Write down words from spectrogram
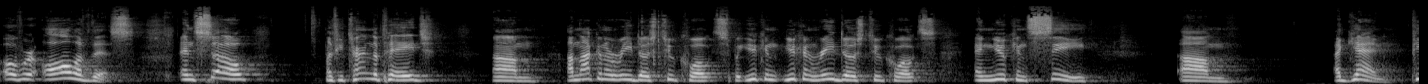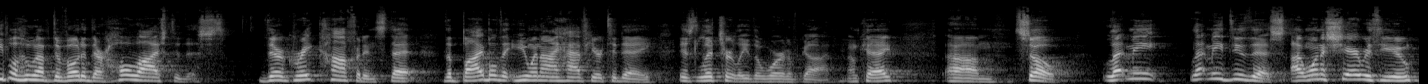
over all of this. And so, if you turn the page, um, I'm not going to read those two quotes, but you can, you can read those two quotes and you can see, um, again, people who have devoted their whole lives to this, their great confidence that the Bible that you and I have here today is literally the Word of God, okay? Um, so let me, let me do this. I want to share with you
